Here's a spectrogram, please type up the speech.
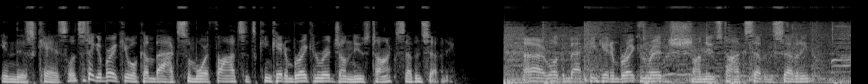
in this case. Let's take a break here. We'll come back. Some more thoughts. It's Kingkade and Breakenridge on News Talk 770. All right, welcome back, Kingkade and Breakenridge on News Talk 770.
